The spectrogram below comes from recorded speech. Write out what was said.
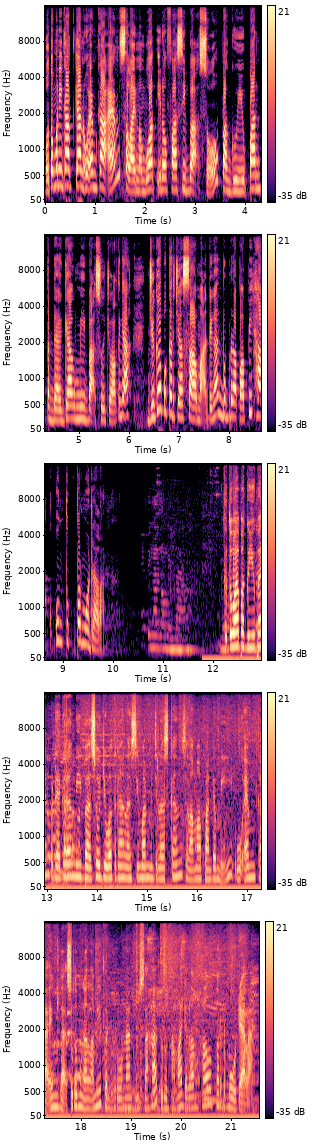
Untuk meningkatkan UMKM, selain membuat inovasi bakso, Paguyupan Pedagang Mie Bakso Jawa Tengah juga bekerja sama dengan beberapa pihak untuk permodalan. Ketua Paguyuban Pedagang Mie Bakso Jawa Tengah Lasiman menjelaskan selama pandemi, UMKM bakso mengalami penurunan usaha terutama dalam hal permodalan.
